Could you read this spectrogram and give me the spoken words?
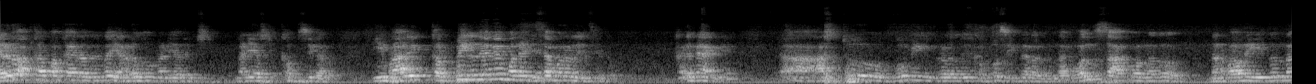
ಎರಡು ಅಕ್ಕಪಕ್ಕ ಇರೋದ್ರಿಂದ ಎರಡೂ ನಡೆಯೋದಕ್ಕೆ ನಡೆಯೋಷ್ಟು ಕಬ್ಬು ಸಿಗೋದು. ಈ ಬಾರಿ ಕಬ್ಬು ಇಲ್ಲದೇನೆ ಮೊನ್ನೆ ಡಿಸೆಂಬರ್ ಅಲ್ಲಿ ನಿಲ್ಸಿದ್ರು. ಕಡಿಮೆ ಆಗಿ. ಅಷ್ಟು ಭೂಮಿಗಳಲ್ಲಿ ಕಬ್ಬು ಸಿಗದಿರೋದ್ರಿಂದ ಒಂದು ಸಾಕು ಅನ್ನೋದು ನನ್ನ ಭಾವನೆ. ಇದನ್ನ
